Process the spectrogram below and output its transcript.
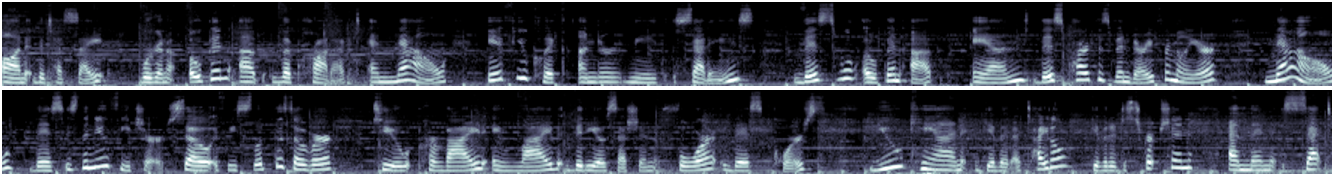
on the test site. We're going to open up the product, and now if you click underneath settings, this will open up, and this part has been very familiar. Now, this is the new feature. So, if we slip this over to provide a live video session for this course, you can give it a title, give it a description, and then set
